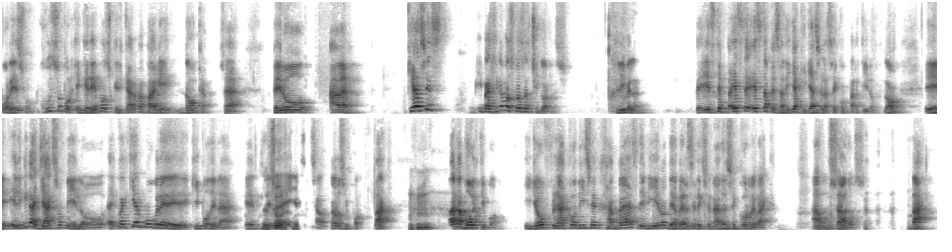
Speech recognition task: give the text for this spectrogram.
por eso, justo porque queremos que el karma pague, no, ca- o sea, pero, a ver, ¿qué haces? Imaginemos cosas chingonas. Cleveland. Este, este, esta pesadilla que ya se las he compartido, ¿no? Eh, elimina a Jacksonville o eh, cualquier mugre equipo de la, eh, de Del la. AFC no nos importa, ¿va? Para Baltimore y Joe Flaco dicen jamás debieron de haber seleccionado ese correback. Abusados. Va.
